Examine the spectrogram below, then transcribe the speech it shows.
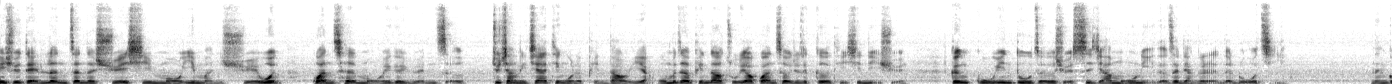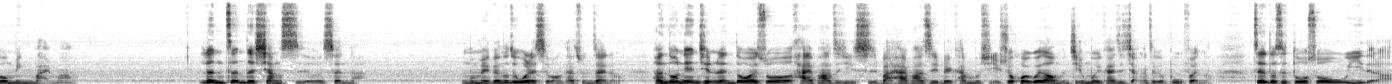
必须得认真的学习某一门学问，贯彻某一个原则。就像你现在听我的频道一样，我们这个频道主要贯彻就是个体心理学跟古印度哲学释迦牟尼的这两个人的逻辑，能够明白吗？认真的向死而生啊！我们每个人都是为了死亡才存在的嘛。很多年轻人都会说害怕自己失败，害怕自己被看不起，就回归到我们节目一开始讲的这个部分了。这都是多说无益的啦，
